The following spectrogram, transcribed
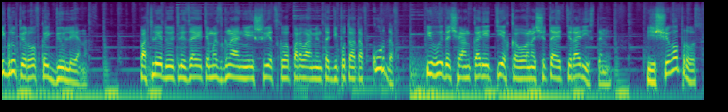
и группировкой Гюлена. Последует ли за этим изгнание из шведского парламента депутатов-курдов и выдача Анкаре тех, кого она считает террористами? Еще вопрос.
